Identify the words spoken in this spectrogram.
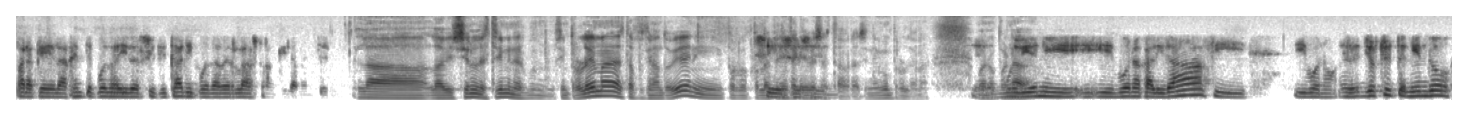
para que la gente pueda diversificar y pueda verlas tranquilamente. La, la visión, el streaming es sin problema, está funcionando bien y por, la experiencia que ves hasta ahora, sin ningún problema. Bueno, pues muy bien y, buena calidad y, y bueno, eh, yo estoy teniendo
